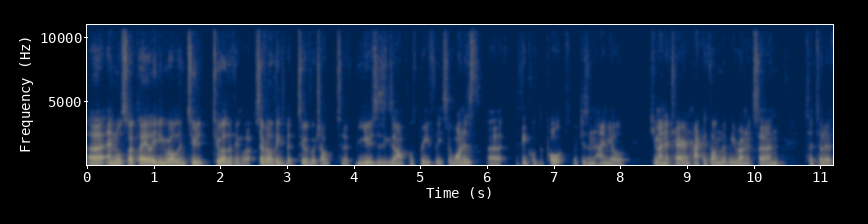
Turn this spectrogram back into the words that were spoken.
Uh, and also I play a leading role in two, two other things, well, several things, but two of which I'll sort of use as examples briefly. So one is uh, a thing called the Port, which is an annual humanitarian hackathon that we run at CERN to sort of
